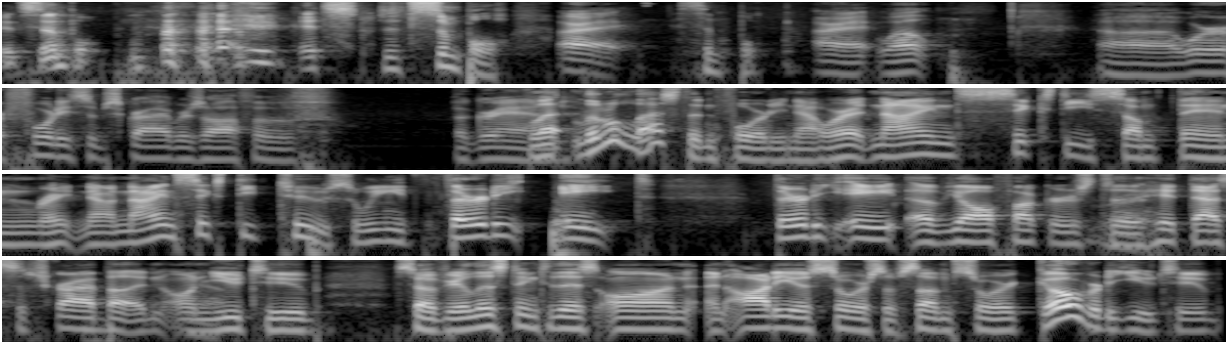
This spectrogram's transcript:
It's simple. It's it's simple. All right. simple. All right. Well, uh, we're forty subscribers off of a grand. Le- little less than 40 now. We're at 960 something right now. 962. So we need 38. 38 of y'all fuckers to hit that subscribe button on YouTube. So if you're listening to this on an audio source of some sort, go over to YouTube,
